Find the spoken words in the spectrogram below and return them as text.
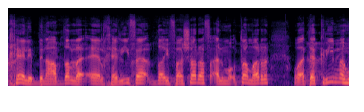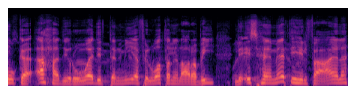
خالد بن عبد الله آل خليفة ضيف شرف المؤتمر وتكريمه كأحد رواد التنمية في الوطن العربي لإسهاماته الفعالة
